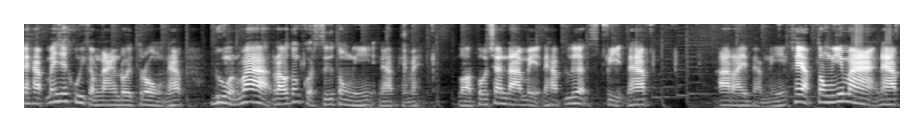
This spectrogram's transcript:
นะครับไม่ใช่คุยกับนางโดยตรงนะครับดูเหมือนว่าเราต้องกดซื้อตรงนี้นะครับเห็นไหมหลอดโพชั่นดาเมจนะครับเลือดสปีดนะครับอะไรแบบนี้ขยับตรงนี้มานะครับ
